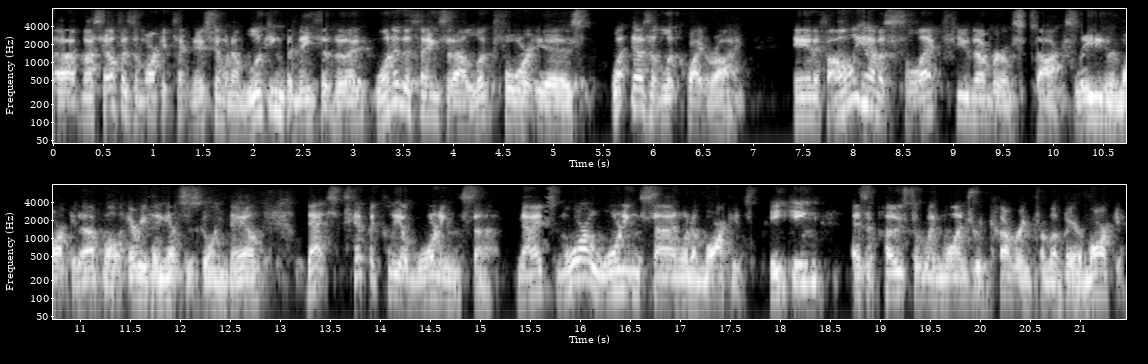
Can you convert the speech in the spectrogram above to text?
uh, myself as a market technician, when I'm looking beneath the hood, one of the things that I look for is what doesn't look quite right. And if I only have a select few number of stocks leading the market up while everything else is going down, that's typically a warning sign. Now, it's more a warning sign when a market's peaking as opposed to when one's recovering from a bear market.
